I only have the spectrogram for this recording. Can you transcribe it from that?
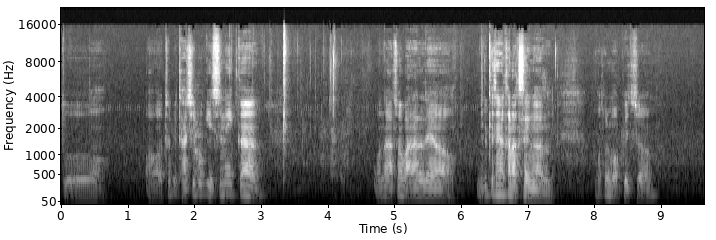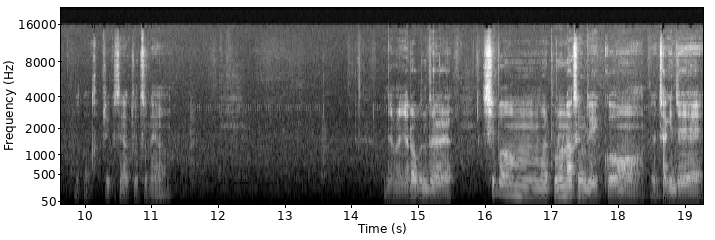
또 어, 어차피 다시 보기 있으니까 오늘 수업 안 할래요. 이렇게 생각한 학생은 뭐 설마 없겠죠. 갑자기 그 생각도 드네요. 왜냐면 여러분들 시범을 보는 학생도 있고 자기 이제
